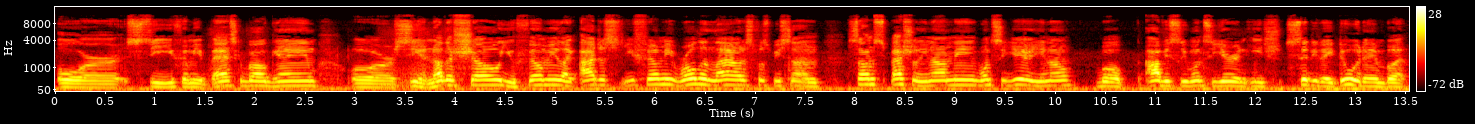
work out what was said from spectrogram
or see. You feel me? A basketball game or see another show. You feel me? Like I just, you feel me? Rolling Loud is supposed to be something, something special. You know what I mean? Once a year, you know. Well, obviously once a year in each city they do it in, but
